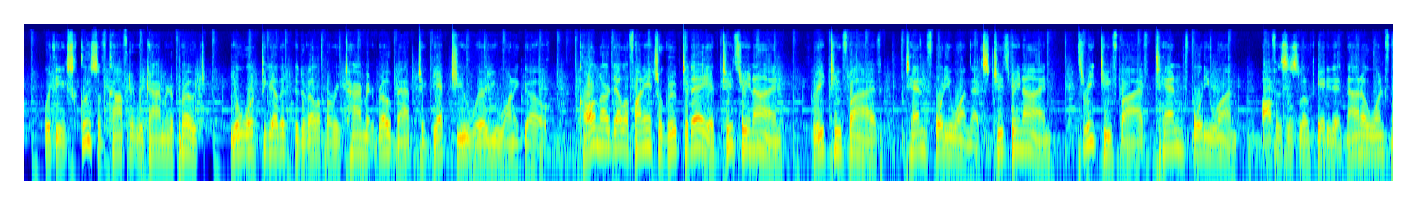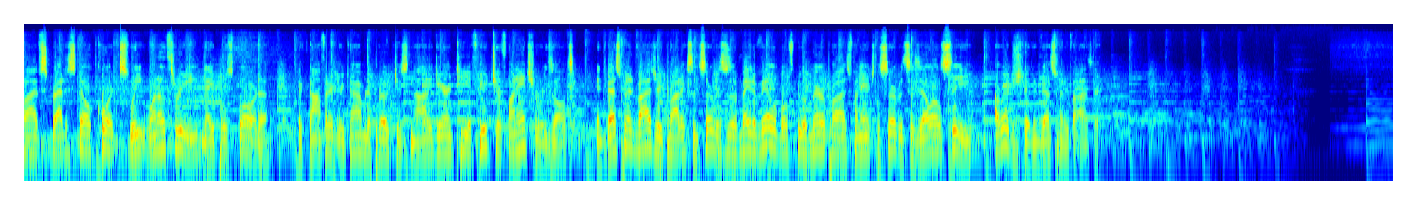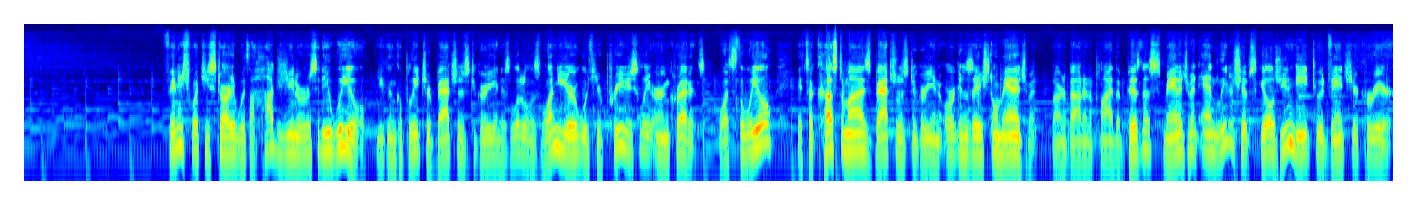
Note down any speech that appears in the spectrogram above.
With the exclusive Confident Retirement approach, you'll work together to develop a retirement roadmap to get you where you want to go. Call Nardella Financial Group today at 239 325 1041. That's 239 325 1041 Office is located at 9015 Strada Stell Court, Suite 103, Naples, Florida. The Confident Retirement Approach is not a guarantee of future financial results. Investment advisory products and services are made available through Ameriprise Financial Services, LLC, a registered investment advisor. Finish what you started with a Hodges University Wheel. You can complete your bachelor's degree in as little as one year with your previously earned credits. What's the Wheel? It's a customized bachelor's degree in organizational management. Learn about and apply the business, management, and leadership skills you need to advance your career.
